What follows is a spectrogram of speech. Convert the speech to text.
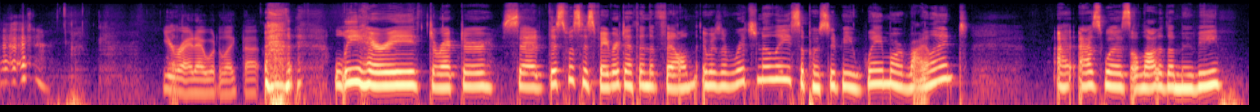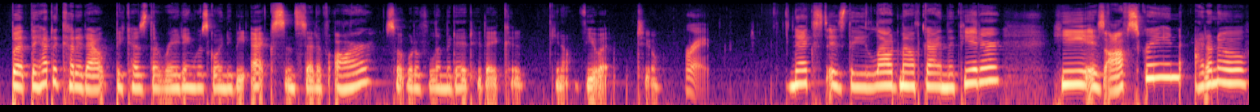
You're right. I would have liked that. Lee Harry, director, said this was his favorite death in the film. It was originally supposed to be way more violent, uh, as was a lot of the movie, but they had to cut it out because the rating was going to be X instead of R, so it would have limited who they could, you know, view it to. Right. Next is the loudmouth guy in the theater. He is off screen. I don't know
